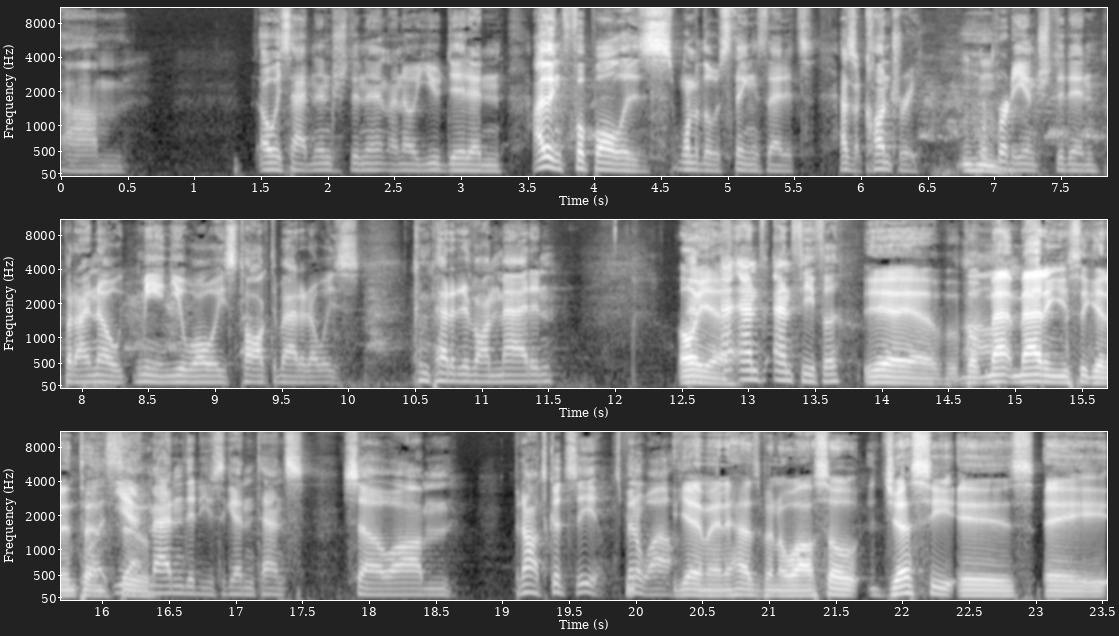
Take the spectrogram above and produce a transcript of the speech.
Um, always had an interest in it. I know you did, and I think football is one of those things that it's as a country we're pretty interested in. But I know me and you always talked about it. Always competitive on Madden. Oh and, yeah, and and FIFA. yeah, yeah. But, but Matt Madden used to get intense But yeah, too. Madden did used to get intense. So, um, but no, it's good to see you. It's been a while. Yeah, man, it has been a while. So Jesse is a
